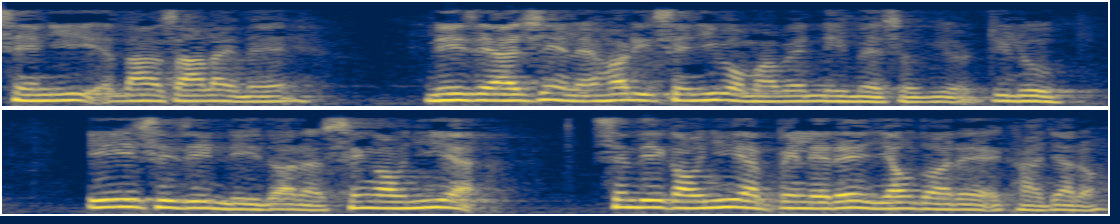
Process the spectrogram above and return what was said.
ဆင်ကြီးအသာစားလိုက်မယ်နေစရာရှင်းလဲဟောဒီဆင်ကြီးပေါ်မှာပဲနေမယ်ဆိုပြီးတော့ဒီလိုအေးအေးဆေးဆေးနေသွားတာဆင်ကောင်ကြီးကဆင်သေးကောင်ကြီးကပင်လယ်ထဲရောက်သွားတဲ့အခါကျတော့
